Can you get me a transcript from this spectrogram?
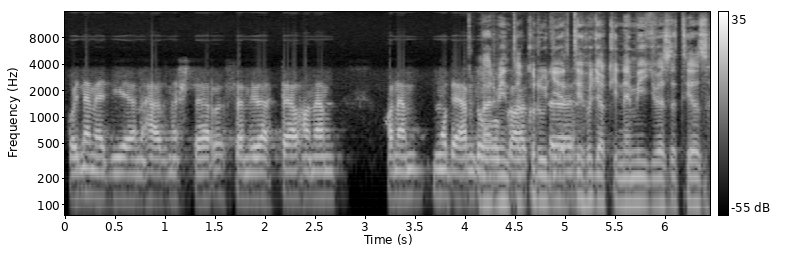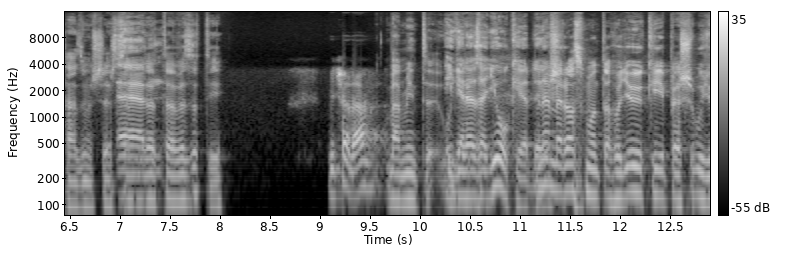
hogy nem egy ilyen házmester szemlélettel, hanem, hanem modern dolgokat. Mármint akkor úgy érti, hogy aki nem így vezeti, az házmester szemlélettel vezeti? Micsoda? Mármint, ugye, Igen, ez egy jó kérdés. Nem, mert azt mondta, hogy ő képes úgy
